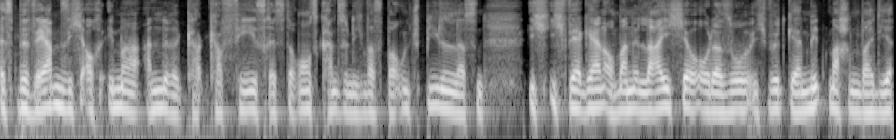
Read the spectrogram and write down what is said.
Es bewerben sich auch immer andere Cafés, Restaurants, kannst du nicht was bei uns spielen lassen? Ich, ich wäre gern auch mal eine Leiche oder so, ich würde gern mitmachen bei dir.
